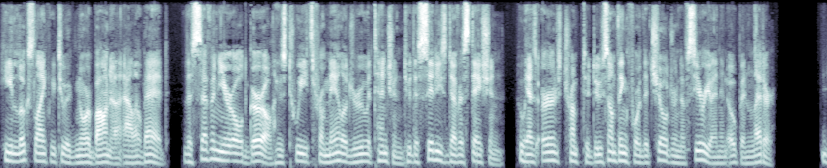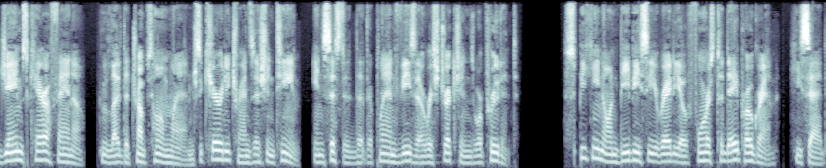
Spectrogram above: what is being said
he looks likely to ignore Bana al-Abed, the seven-year-old girl whose tweets from Mala drew attention to the city's devastation, who has urged Trump to do something for the children of Syria in an open letter. James Carafano, who led the Trump's Homeland Security transition team, insisted that the planned visa restrictions were prudent. Speaking on BBC Radio 4's Today program, he said,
